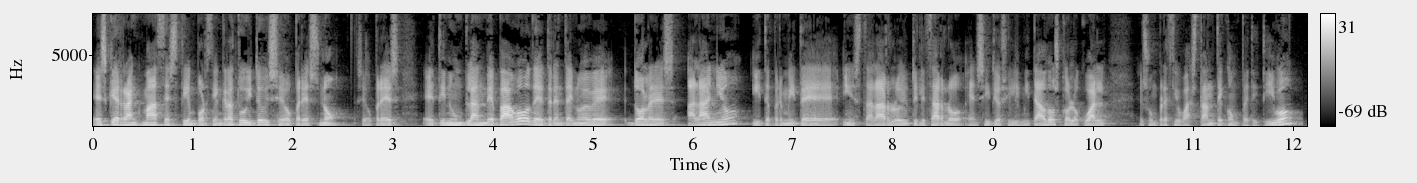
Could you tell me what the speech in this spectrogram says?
es que Rank Math es 100% gratuito y SEOpress no. SEOpress eh, tiene un plan de pago de 39 dólares al año y te permite instalarlo y utilizarlo en sitios ilimitados, con lo cual es un precio bastante competitivo.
